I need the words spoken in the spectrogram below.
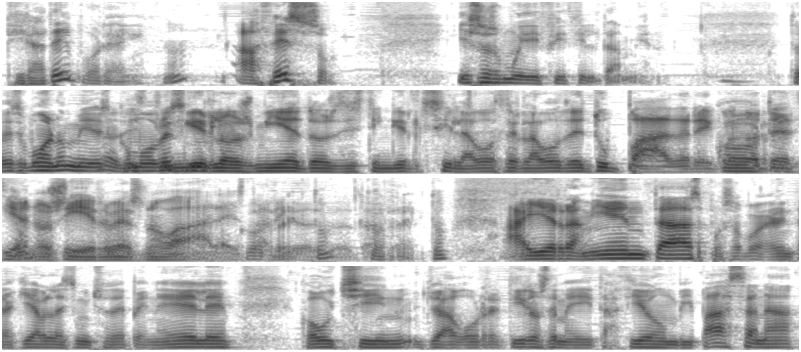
tírate por ahí, ¿no? Haz eso. Y eso es muy difícil también. Entonces, bueno, mira, como ves... distinguir los miedos, distinguir si la voz es la voz de tu padre cuando te Correcto. decía no sirves, no vale. está Correcto, bien". correcto. Hay herramientas, pues obviamente aquí habláis mucho de PNL, coaching, yo hago retiros de meditación, vipassana,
